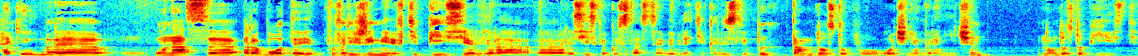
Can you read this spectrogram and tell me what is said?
Какие? Э, у нас э, работает в режиме FTP сервера э, Российская государственная библиотека для слепых. Там доступ очень ограничен, но доступ есть.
